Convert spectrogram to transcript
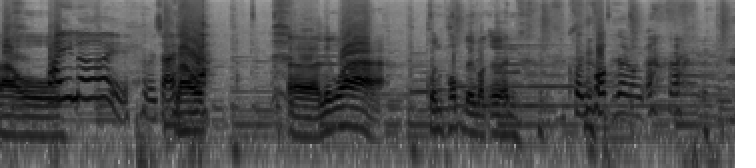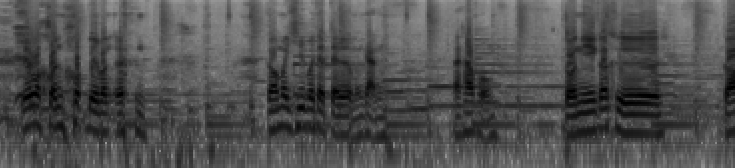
เราไปเลยไม่ใช่เราค่ะเอ่อเรียกว่าค้นพบโดยบังเอิญ คนพบโดยบังเอิญเรียกว่าค้นพบโดยบังเอิญ ก็ไม่คิดว่าจะเจอเหมือนกันนะครับผม ตัวนี้ก็คือก็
